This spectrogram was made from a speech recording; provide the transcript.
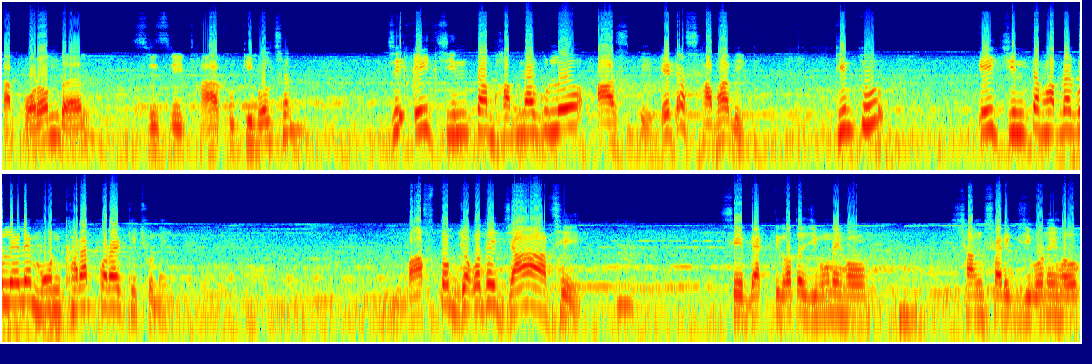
তা পরম দয়াল শ্রী শ্রী ঠাকুর কি বলছেন? যে এই চিন্তা ভাবনাগুলো আসবে, এটা স্বাভাবিক। কিন্তু এই চিন্তা ভাবনাগুলো এলে মন খারাপ করার কিছু নেই। বাস্তব জগতে যা আছে সে ব্যক্তিগত জীবনে হোক, সাংসারিক জীবনে হোক,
